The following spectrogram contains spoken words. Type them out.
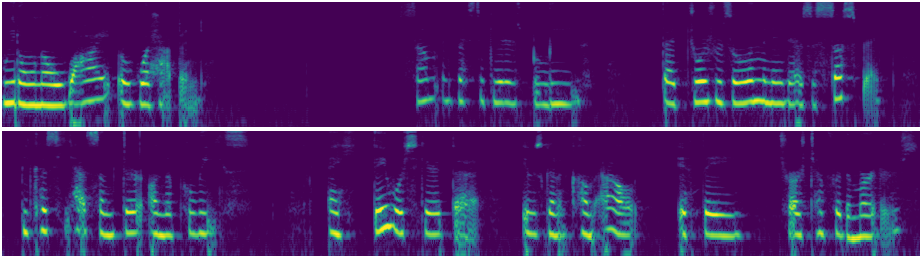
we don't know why or what happened. Some investigators believe that George was eliminated as a suspect because he had some dirt on the police. And he, they were scared that it was going to come out if they charged him for the murders.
